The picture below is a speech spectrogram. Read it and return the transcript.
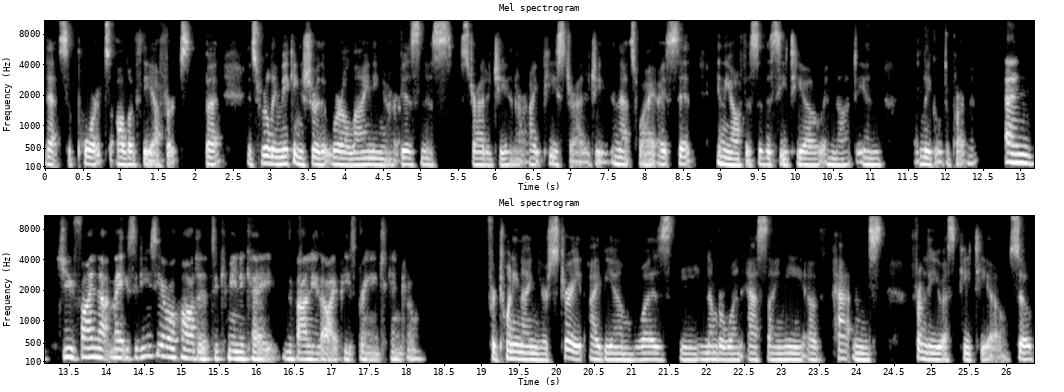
that supports all of the efforts. But it's really making sure that we're aligning our business strategy and our IP strategy. And that's why I sit in the office of the CTO and not in a legal department. And do you find that makes it easier or harder to communicate the value that IP is bringing to Kyndryl? For 29 years straight, IBM was the number one assignee of patents from the USPTO. So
